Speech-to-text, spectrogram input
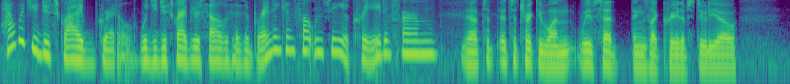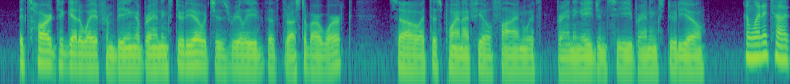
How would you describe Gretel? Would you describe yourselves as a branding consultancy, a creative firm? Yeah, it's a, it's a tricky one. We've said things like creative studio. It's hard to get away from being a branding studio, which is really the thrust of our work. So at this point, I feel fine with branding agency, branding studio. I want to talk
